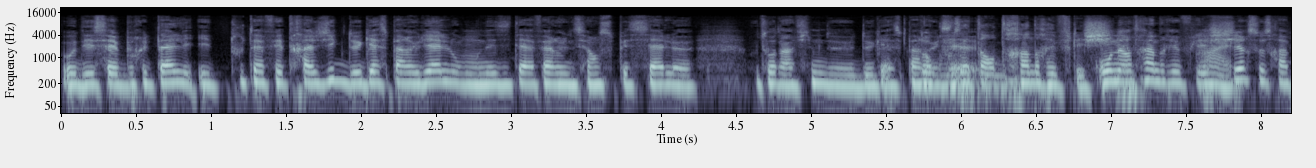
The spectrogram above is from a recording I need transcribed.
au décès brutal et tout à fait tragique de Gaspard Ulliel, on hésitait à faire une séance spéciale euh, autour d'un film de, de Gaspard Donc vous êtes en train de réfléchir. On est en train de réfléchir. Ce sera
